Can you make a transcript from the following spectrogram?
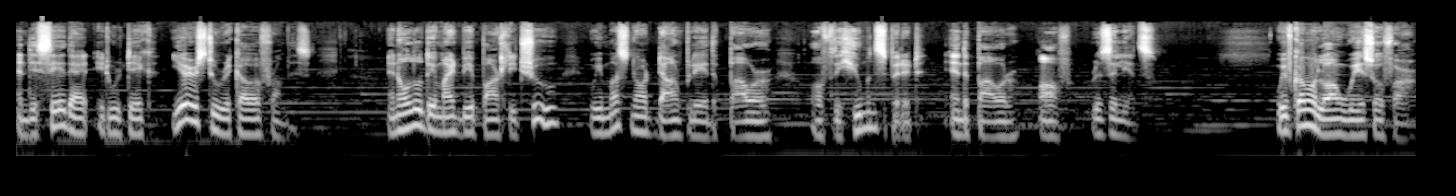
and they say that it will take years to recover from this. And although they might be partly true, we must not downplay the power of the human spirit and the power of resilience. We've come a long way so far,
